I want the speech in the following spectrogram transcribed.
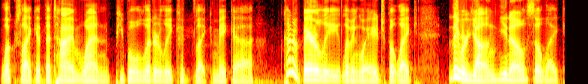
looked like at the time when people literally could like make a kind of barely living wage, but like they were young, you know, so like,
